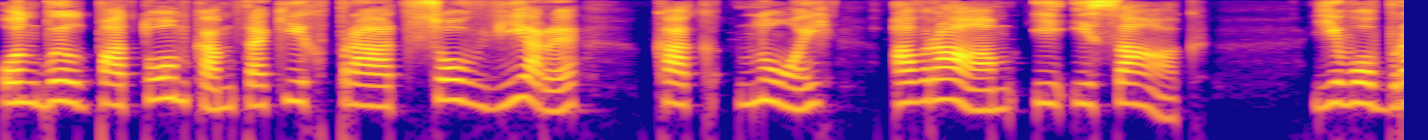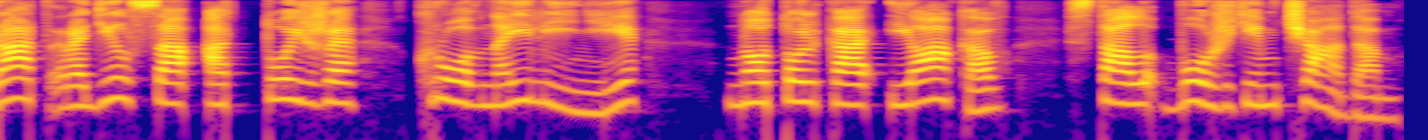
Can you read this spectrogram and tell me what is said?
Он был потомком таких праотцов веры, как Ной, Авраам и Исаак. Его брат родился от той же кровной линии, но только Иаков стал Божьим чадом.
